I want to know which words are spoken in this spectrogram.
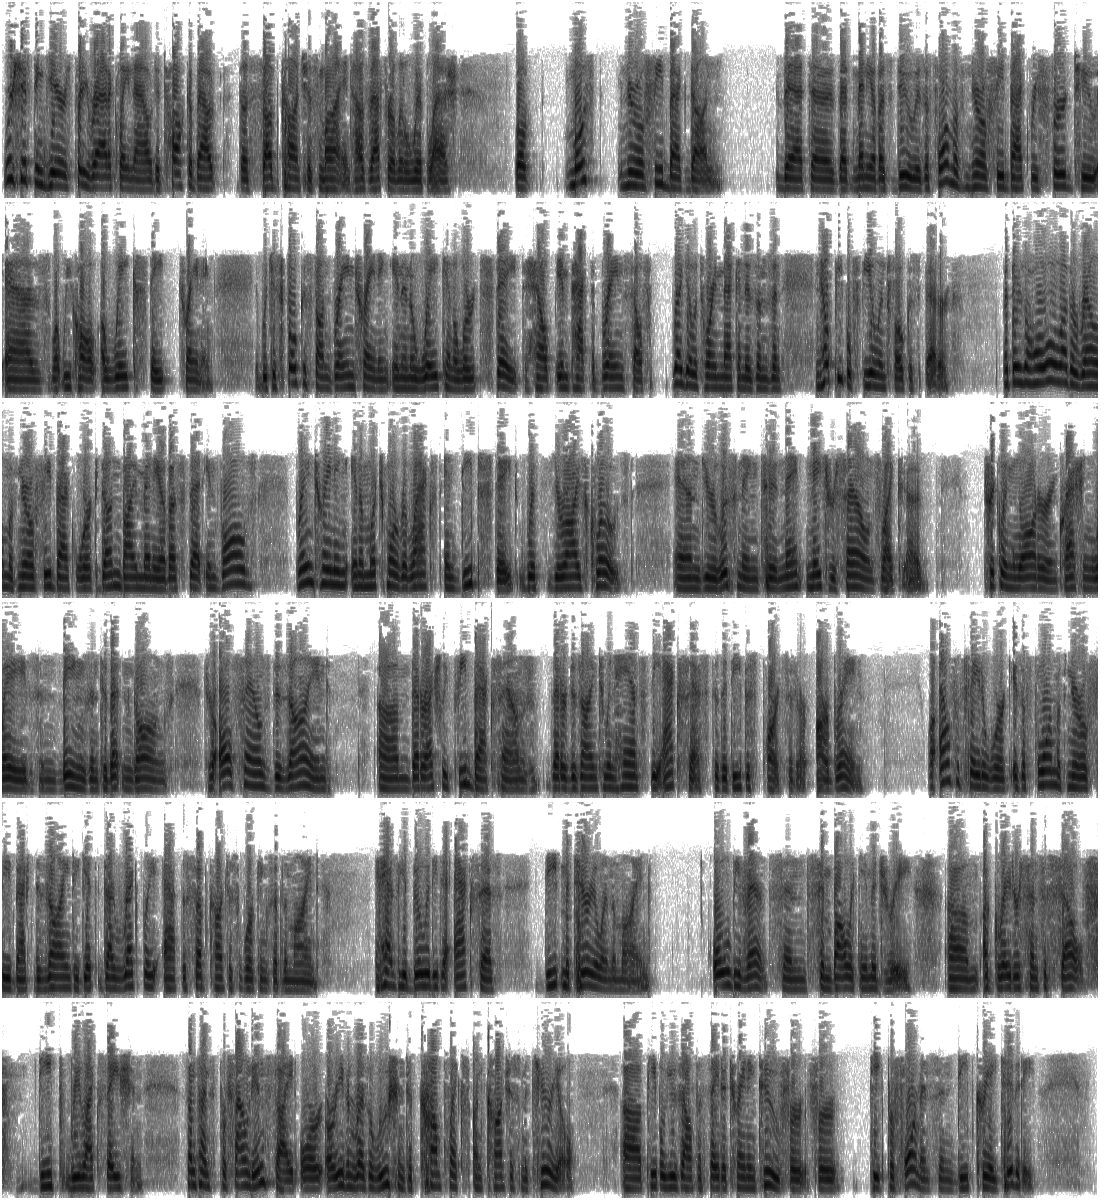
we're shifting gears pretty radically now to talk about the subconscious mind. How's that for a little whiplash? Well, most neurofeedback done that uh, that many of us do is a form of neurofeedback referred to as what we call awake state training, which is focused on brain training in an awake and alert state to help impact the brain's self-regulatory mechanisms and, and help people feel and focus better. But there's a whole other realm of neurofeedback work done by many of us that involves brain training in a much more relaxed and deep state with your eyes closed and you're listening to na- nature sounds like uh, trickling water and crashing waves and bings and Tibetan gongs. They're all sounds designed um, that are actually feedback sounds that are designed to enhance the access to the deepest parts of our, our brain. Well, alpha theta work is a form of neurofeedback designed to get directly at the subconscious workings of the mind. It has the ability to access deep material in the mind, old events and symbolic imagery, um, a greater sense of self, deep relaxation, sometimes profound insight or, or even resolution to complex unconscious material. Uh, people use alpha theta training too for, for peak performance and deep creativity.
